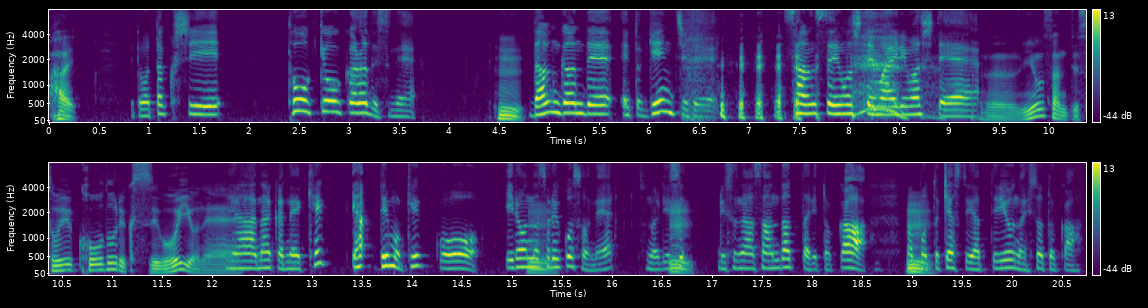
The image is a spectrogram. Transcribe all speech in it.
はい。えっと、私東京からですねうん。弾丸で、えっと、現地で参戦をしてまいりまして。うん。みおさんってそういう行動力すごいよね。いやーなんかねけいやでも結構いろんなうん。それこそね、そのリス,、うん。リスナーさんだったりとか、まあうん。ポッドキャストやってるような人とか、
